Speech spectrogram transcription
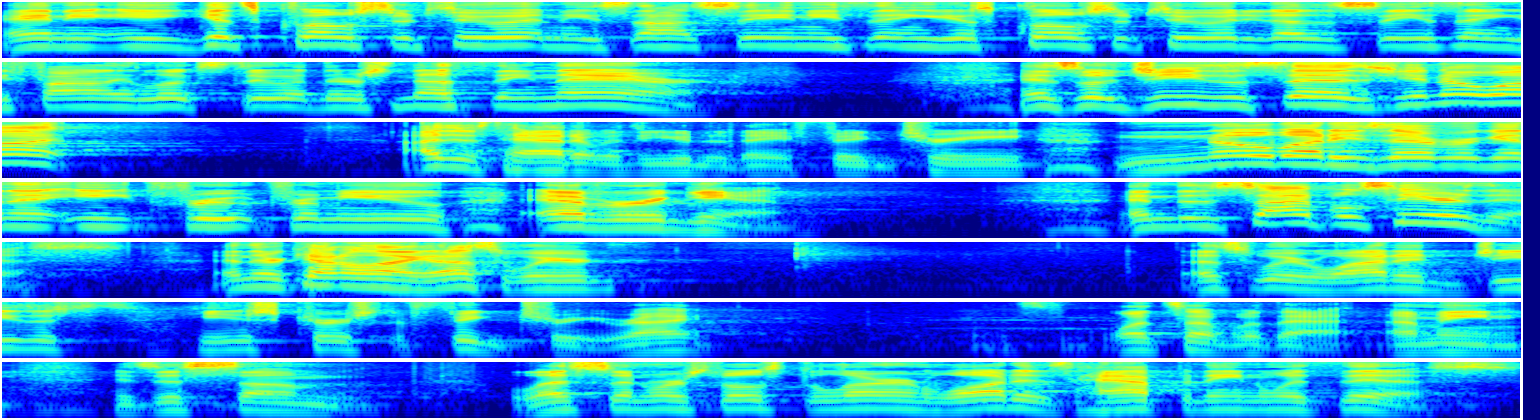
and he, he, gets closer to it and he's not seeing anything. He gets closer to it, he doesn't see anything. He finally looks through it, there's nothing there. And so Jesus says, You know what? I just had it with you today, fig tree. Nobody's ever going to eat fruit from you ever again. And the disciples hear this and they're kind of like, That's weird. That's weird. Why did Jesus, he just cursed a fig tree, right? What's up with that? I mean, is this some lesson we're supposed to learn? What is happening with this?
